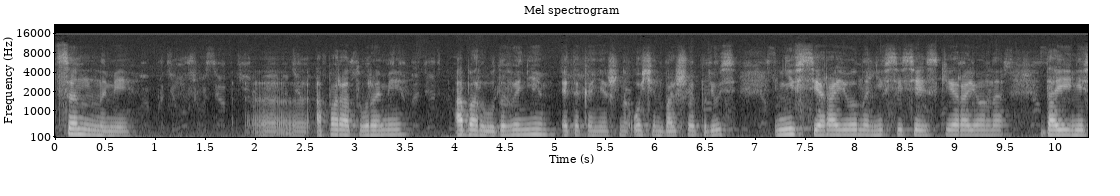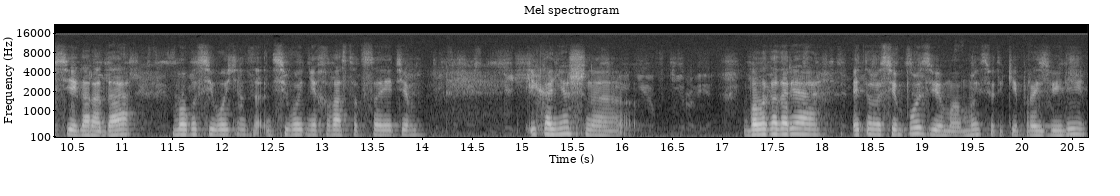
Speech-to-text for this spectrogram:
ценными э, аппаратурами, оборудованием. Это, конечно, очень большой плюс. Не все районы, не все сельские районы, да и не все города могут сегодня, сегодня хвастаться этим. И, конечно, благодаря этого симпозиума мы все-таки произвели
